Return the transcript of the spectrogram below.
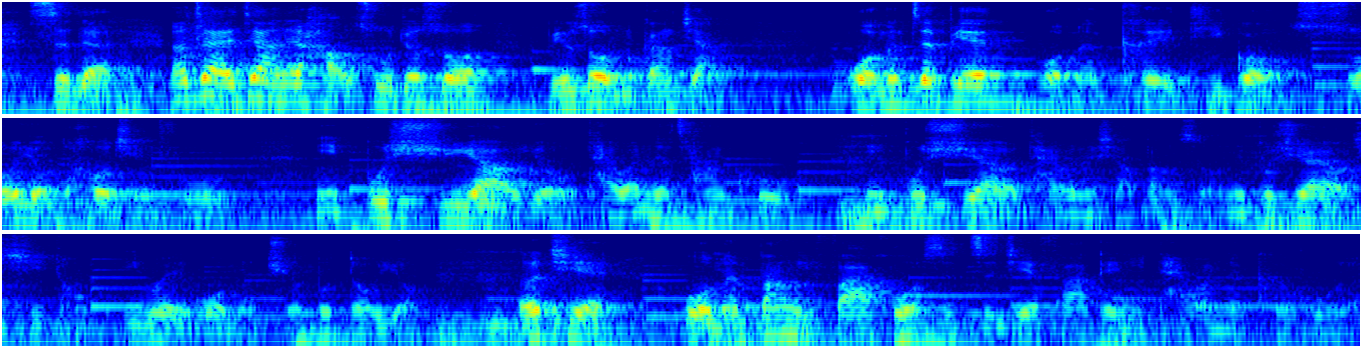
是的，然后再来这样一个好处就是说，比如说我们刚讲，我们这边我们可以提供所有的后勤服务，你不需要有台湾的仓库，你不需要有台湾的小帮手，你不需要有系统，因为我们全部都有，而且我们帮你发货是直接发给你台湾的客户了，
